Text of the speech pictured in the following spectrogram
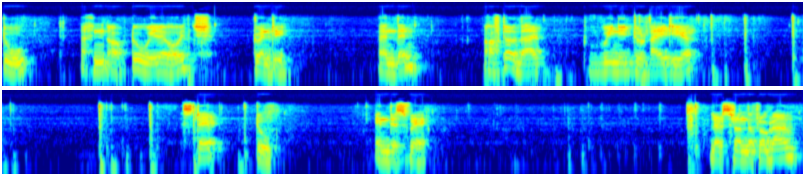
2 and up to which 20 and then after that we need to write here step 2 in this way. Let's run the program.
